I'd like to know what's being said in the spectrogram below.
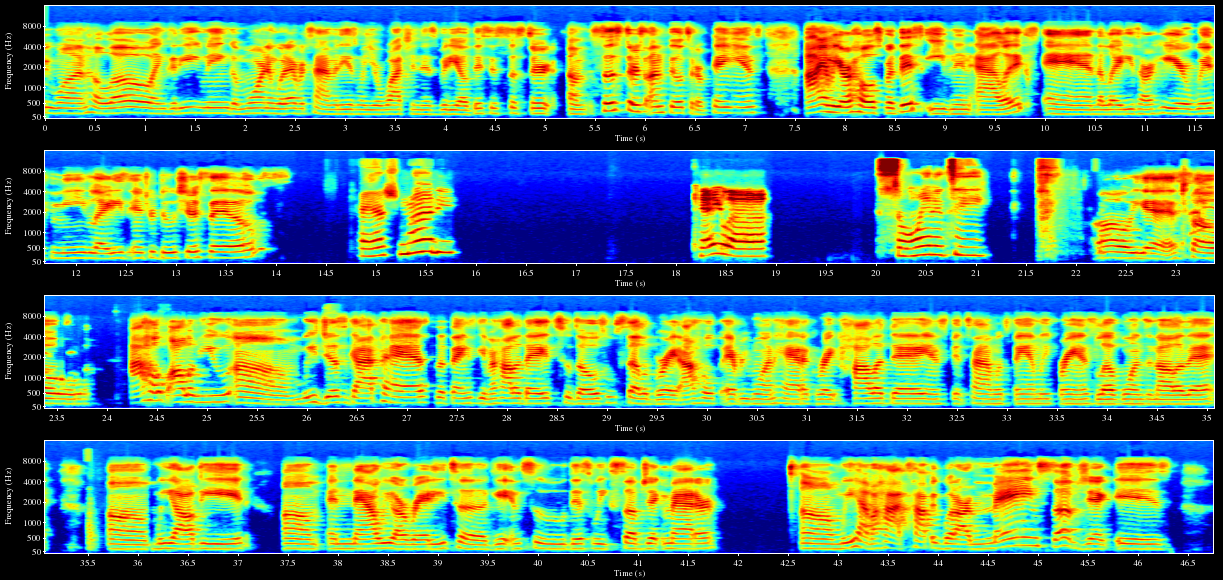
Hello, everyone. Hello, and good evening, good morning, whatever time it is when you're watching this video. This is Sister um, Sisters Unfiltered Opinions. I am your host for this evening, Alex, and the ladies are here with me. Ladies, introduce yourselves. Cash Money. Kayla. Serenity. Oh yeah. So I hope all of you um we just got past the Thanksgiving holiday to those who celebrate. I hope everyone had a great holiday and spent time with family, friends, loved ones and all of that. Um we all did. Um and now we are ready to get into this week's subject matter. Um we have a hot topic but our main subject is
